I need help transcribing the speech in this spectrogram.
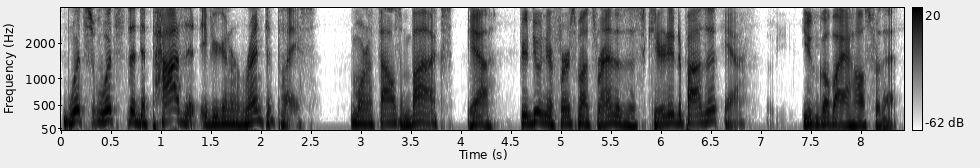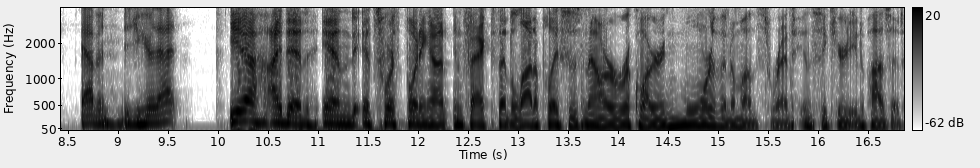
What's what's the deposit if you're going to rent a place? More than a thousand bucks. Yeah. If you're doing your first month's rent as a security deposit, Yeah. you can go buy a house for that. Evan, did you hear that? Yeah, I did. And it's worth pointing out, in fact, that a lot of places now are requiring more than a month's rent in security deposit.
